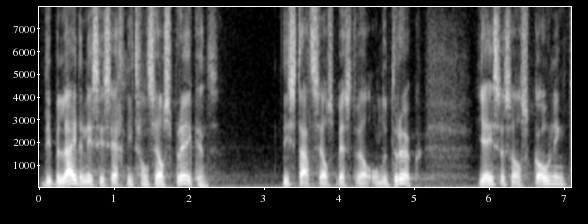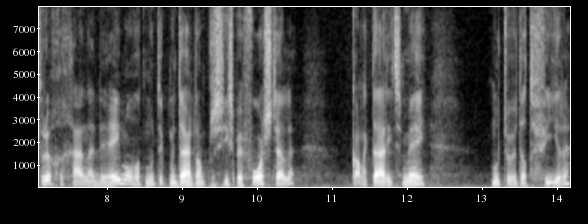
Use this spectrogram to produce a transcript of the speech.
die beleidenis is echt niet vanzelfsprekend. Die staat zelfs best wel onder druk. Jezus als koning teruggegaan naar de hemel, wat moet ik me daar dan precies bij voorstellen? Kan ik daar iets mee? Moeten we dat vieren?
